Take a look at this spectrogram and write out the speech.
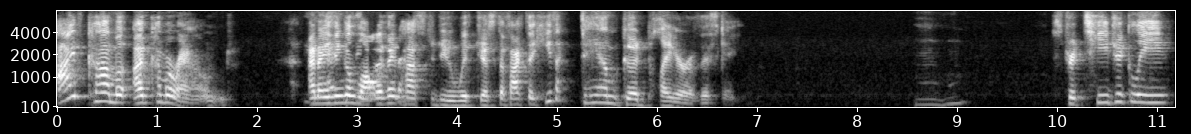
I've come I've come around. And I think a lot of it has to do with just the fact that he's a damn good player of this game. Strategically,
